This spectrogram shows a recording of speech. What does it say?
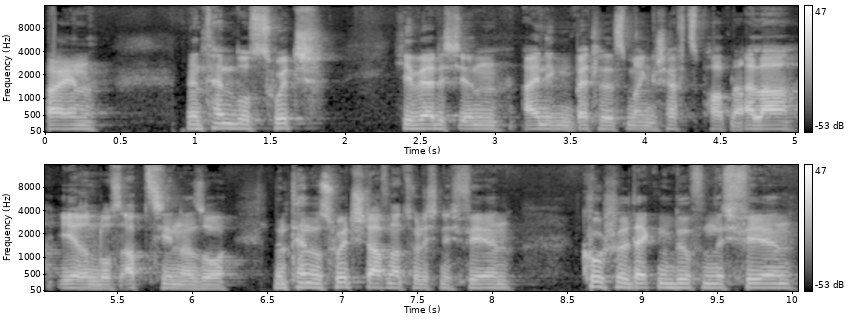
ein Nintendo Switch. Hier werde ich in einigen Battles meinen Geschäftspartner aller ehrenlos abziehen. Also Nintendo Switch darf natürlich nicht fehlen. Kuscheldecken dürfen nicht fehlen.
